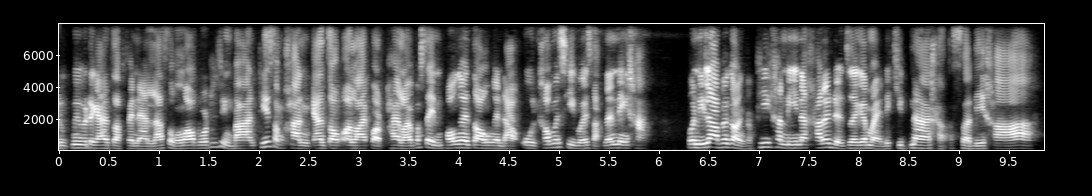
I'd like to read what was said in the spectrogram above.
นุกมีบริการจัดไฟแนนซ์และส่งมอบรถที่ถึงบ้านที่สำคัญการจองออนไลน์ปลอดภัยร้อยเปอร์เซ็นต์เพราะเงินจองเงินดาวโอนเข้าบัญชีบริษัทนั่นเองค่ะ วันนี้ลาไปก่อนกับพี่คันนี้นะคะแล้วเดี๋ยวเจอกันใหม่ในคลิปหน้าค่ะ สวัสดีค่ะ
